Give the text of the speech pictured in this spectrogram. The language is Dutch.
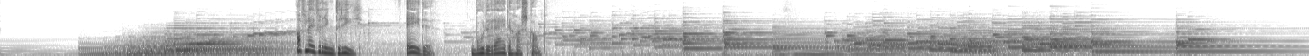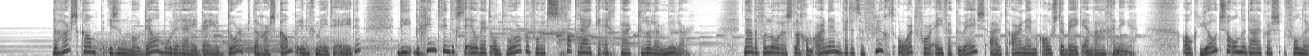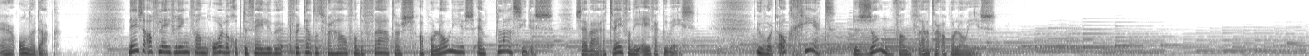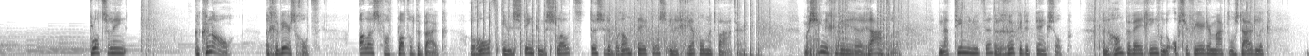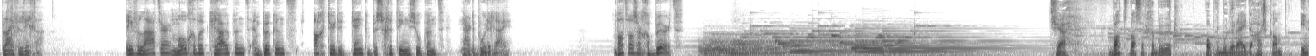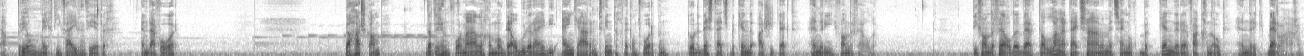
Aflevering 3. Ede, boerderij de Harskamp. De Harskamp is een modelboerderij bij het dorp De Harskamp in de gemeente Ede, die begin 20e eeuw werd ontworpen voor het schatrijke echtpaar Kruller-Müller. Na de verloren slag om Arnhem werd het een vluchtoord voor evacuees uit Arnhem, Oosterbeek en Wageningen. Ook Joodse onderduikers vonden er onderdak. Deze aflevering van Oorlog op de Veluwe vertelt het verhaal van de fraters Apollonius en Placidus. Zij waren twee van die evacuees. U hoort ook Geert, de zoon van frater Apollonius. Plotseling een knal, een geweerschot. Alles valt plat op de buik, rolt in een stinkende sloot tussen de brandnetels in een greppel met water. Machinegeweren ratelen. Na tien minuten rukken de tanks op. Een handbeweging van de observeerder maakt ons duidelijk: blijven liggen. Even later mogen we kruipend en bukkend achter de tank beschutting zoekend naar de boerderij. Wat was er gebeurd? Tja, wat was er gebeurd op de boerderij De Harskamp in april 1945 en daarvoor? De Harskamp, dat is een voormalige modelboerderij die eind jaren 20 werd ontworpen door de destijds bekende architect Henry van der Velde. Die van der Velde werkte lange tijd samen met zijn nog bekendere vakgenoot Hendrik Berlage.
